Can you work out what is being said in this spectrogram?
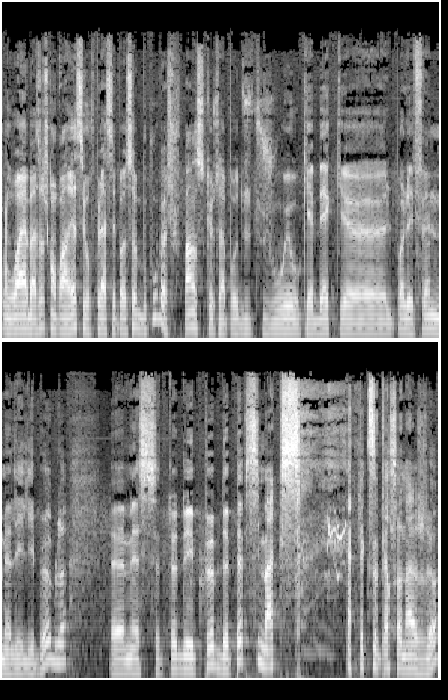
Ouais, ben ça, je comprendrais si vous replacez pas ça beaucoup, parce que je pense que ça a pas du tout joué au Québec, euh, pas les films, mais les, les pubs, là. Euh, mais c'était des pubs de Pepsi Max avec ce personnage-là,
